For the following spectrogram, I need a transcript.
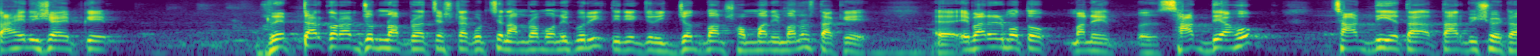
তাহেরি সাহেবকে গ্রেপ্তার করার জন্য আপনারা চেষ্টা করছেন, আমরা মনে করি তিনি একজন ইজ্জতবান, সম্মানী মানুষ, তাকে এবারের মতো মানে ছাড় দেওয়া হোক ছাড় দিয়ে তার বিষয়টা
